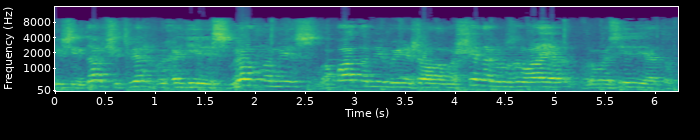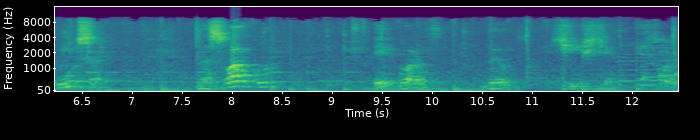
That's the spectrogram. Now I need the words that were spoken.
И всегда в четверг выходили с метлами, с лопатами, выезжала машина грузовая, вывозили этот мусор на свалку, и город был чище. Весь город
